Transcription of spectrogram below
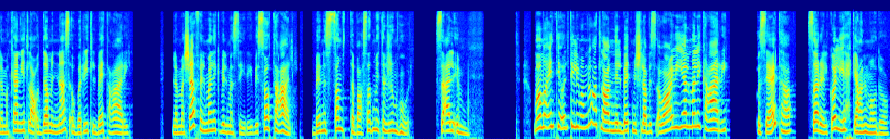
لما كان يطلع قدام الناس أو برية البيت عاري. لما شاف الملك بالمسيرة بصوت عالي بين الصمت تبع صدمة الجمهور سأل أمه ماما انت قلتي لي ممنوع أطلع من البيت مش لابس أواعي ويا الملك عاري. وساعتها صار الكل يحكي عن الموضوع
